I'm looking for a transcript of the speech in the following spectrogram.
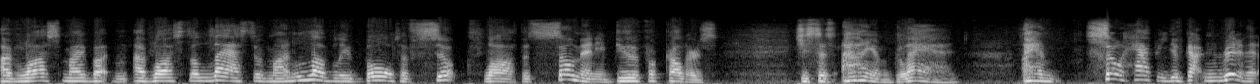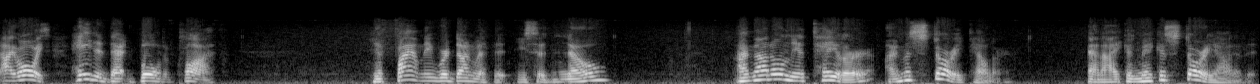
I've lost my button. I've lost the last of my lovely bolt of silk cloth with so many beautiful colors. She says, I am glad. I am so happy you've gotten rid of it. I've always hated that bolt of cloth. Yet finally we're done with it. He said, no, I'm not only a tailor, I'm a storyteller. And I can make a story out of it.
